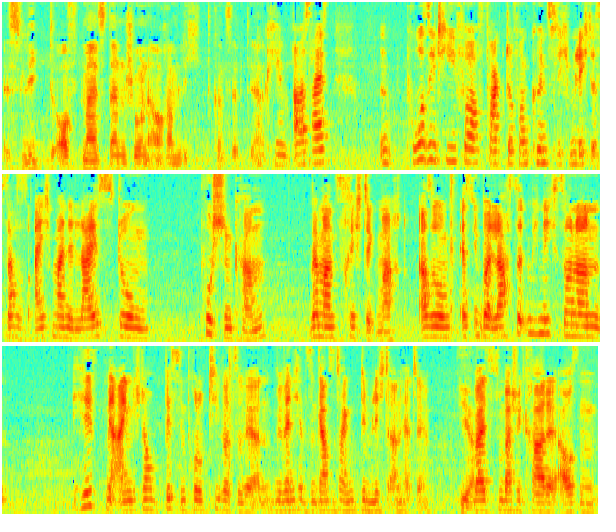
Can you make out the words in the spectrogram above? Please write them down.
es liegt oftmals dann schon auch am Lichtkonzept. Ja. Okay, aber das heißt, ein positiver Faktor von künstlichem Licht ist, dass es eigentlich meine Leistung pushen kann, wenn man es richtig macht. Also es überlastet mich nicht, sondern hilft mir eigentlich noch ein bisschen produktiver zu werden, wie wenn ich jetzt den ganzen Tag dem Licht an hätte. Ja. Weil es zum Beispiel gerade außen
